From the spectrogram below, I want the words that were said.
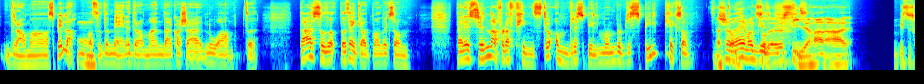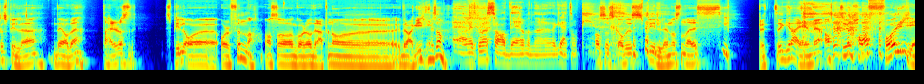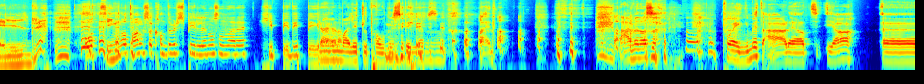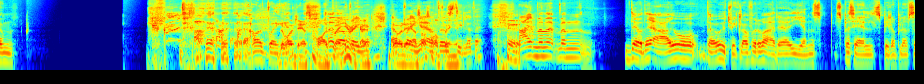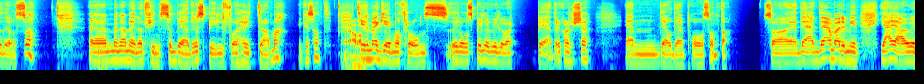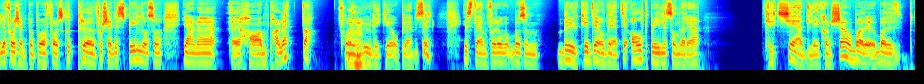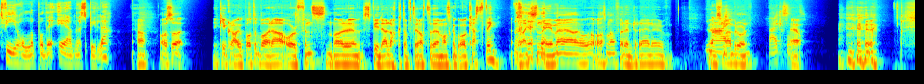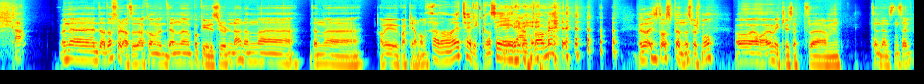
dramaspill, da. Altså det er mer drama enn det kanskje er noe annet eh, der, så da, da tenker jeg at man liksom Det er litt synd, da, for da fins det jo andre spill man burde spilt, liksom. Skjønner? Så det du sier her, er Hvis du skal spille det og det, da heller å spille Or- Orphan, da, og så går du og dreper noen drager, liksom. Jeg vet ikke om jeg sa det, men eh, det er greit nok. Og så skal du spille noe sånn derre sippete greier med at du har foreldre og ting og tang, så kan du vel spille noe sånn derre hippie-dippie-greier, da. My Little Pony-spill eller noe sånt. Nei da. Nei, men altså Poenget mitt er det at ja ehm, Jeg har et poeng Det var det som var Det poenget, Mikael. Det Ja, var det jeg poenget sa er som at var det er poenget. stillhet. Nei, men, men det det er jo Det er jo utvikla for å være i en spesiell spillopplevelse, det også. Eh, Men jeg mener at det fins jo bedre spill for høyt drama, ikke sant? Ja. Til og med Game of Thrones-rollespillet ville vært bedre, kanskje, enn det det på sånt, da. Så det er, det er bare min Jeg er jo veldig forkjemper på at folk skal prøve forskjellige spill, og så gjerne eh, ha en palett da, for mm. ulike opplevelser, istedenfor å liksom, bruke det det til alt, blir litt sånn derre Litt kjedelig, kanskje, og bare, bare tviholde på det ene spillet. Ja, og så ikke klage på at det bare er orphans når spillet er lagt opp til at man skal gå og kaste ting. Man er ikke så nøye med hva som er foreldre, eller hvem som er broren. Nei, ikke sant? Ja. Ja. Men eh, da, da føler jeg at kan, den eh, papyrusrullen der, den, eh, den har vi vært igjennom. Ja, den har vi tørka oss i ræva med. Men jeg synes det var et spennende spørsmål, og jeg har jo virkelig sett um, tendensen selv.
